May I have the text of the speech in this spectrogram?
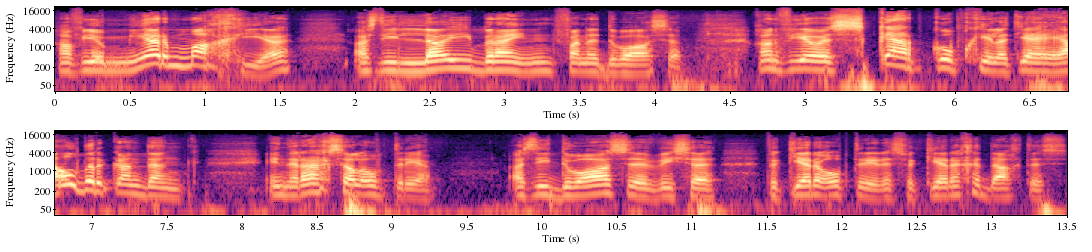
Gaan vir jou meer mag gee as die lui brein van 'n dwaase. Gaan vir jou 'n skerp kop gee dat jy helder kan dink en reg sal optree as die dwaase wie se verkeerde optredes, verkeerde gedagtes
